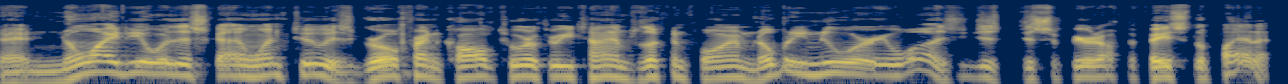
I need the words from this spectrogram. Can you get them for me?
I had no idea where this guy went to. His girlfriend called two or three times looking for him. Nobody knew where he was. He just disappeared off the face of the planet.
